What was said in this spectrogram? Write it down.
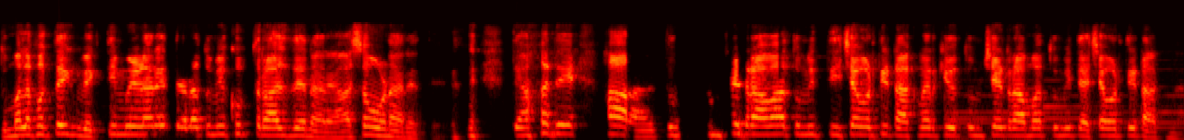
तुम्हाला फक्त एक व्यक्ती मिळणार आहे त्याला तुम्ही खूप त्रास देणार आहे असं होणार आहे ते. त्यामध्ये हा तुमचे ड्रामा तुम्ही तिच्यावरती टाकणार किंवा तुमचे ड्रामा तुम्ही त्याच्यावरती टाकणार.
